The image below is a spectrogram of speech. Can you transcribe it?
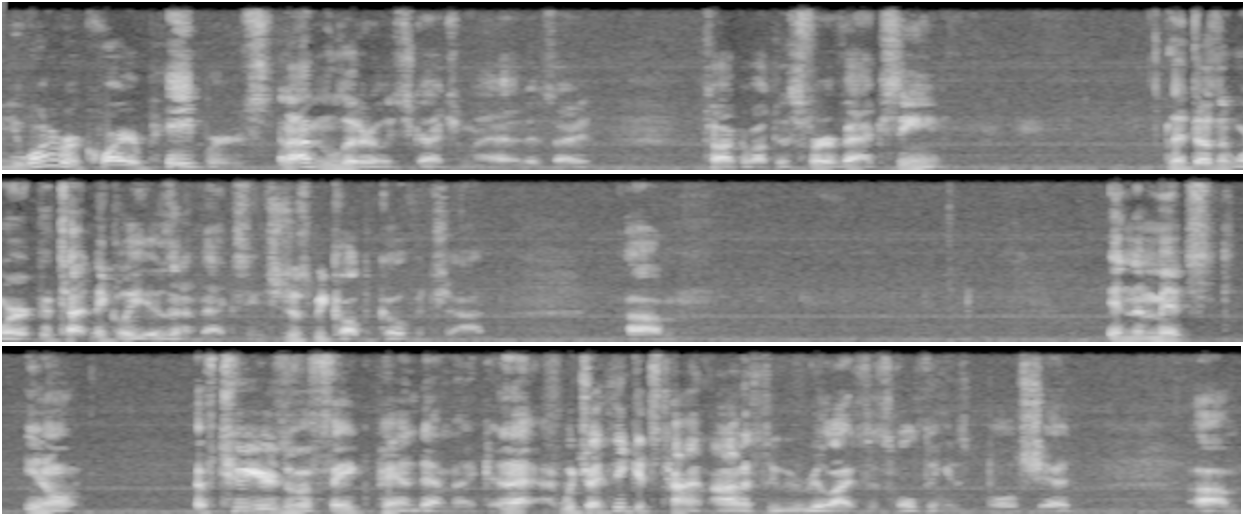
you want to require papers and i'm literally scratching my head as i talk about this for a vaccine. That doesn't work. That technically isn't a vaccine. It should just be called the covid shot. Um, in the midst you know of two years of a fake pandemic and I, which i think it's time honestly we realize this whole thing is bullshit. Um,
